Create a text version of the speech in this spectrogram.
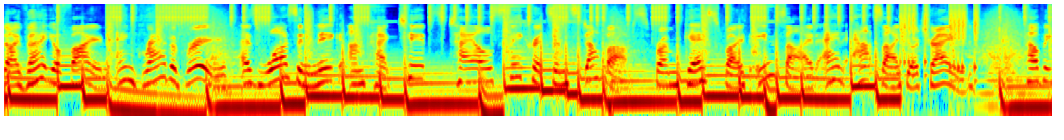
Divert your phone and grab a brew as Waz and Nick unpack tips, tales, secrets, and stuff ups from guests both inside and outside your trade, helping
